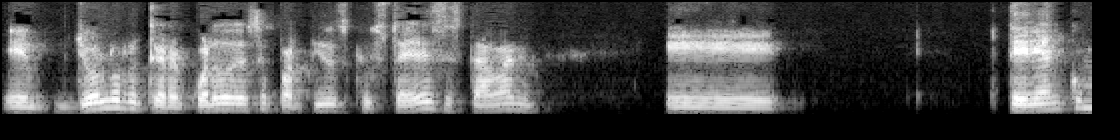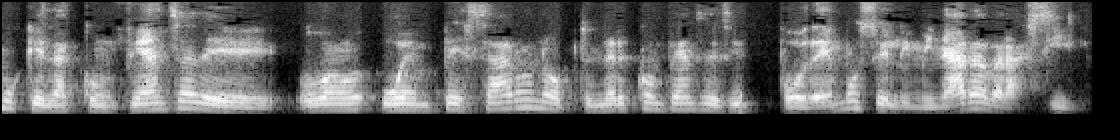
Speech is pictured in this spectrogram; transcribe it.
eh, yo lo que recuerdo de ese partido es que ustedes estaban, eh, tenían como que la confianza de, o, empezaron a obtener confianza de decir, podemos eliminar a Brasil.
